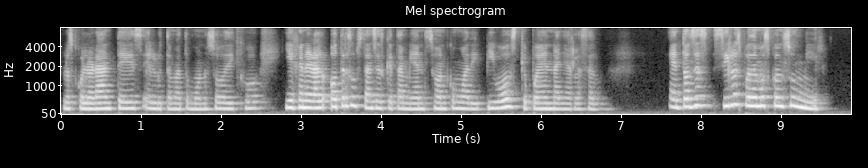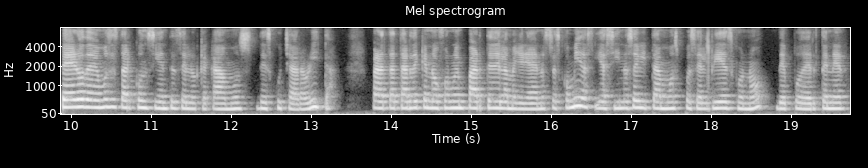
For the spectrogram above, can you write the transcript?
los colorantes, el glutamato monosódico y en general otras sustancias que también son como aditivos que pueden dañar la salud. Entonces sí los podemos consumir, pero debemos estar conscientes de lo que acabamos de escuchar ahorita para tratar de que no formen parte de la mayoría de nuestras comidas y así nos evitamos pues el riesgo, ¿no? De poder tener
